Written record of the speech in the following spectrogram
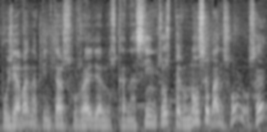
pues ya van a pintar su raya los canacintos, pero no se van solos, ¿eh?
